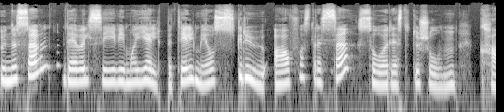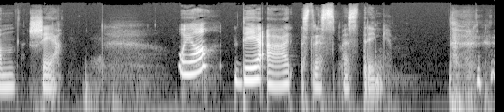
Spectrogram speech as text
Under søvn, dvs. Si vi må hjelpe til med å skru av for stresset, så restitusjonen kan skje. Og ja, det er stressmestring.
